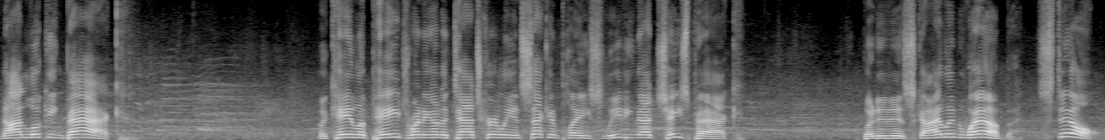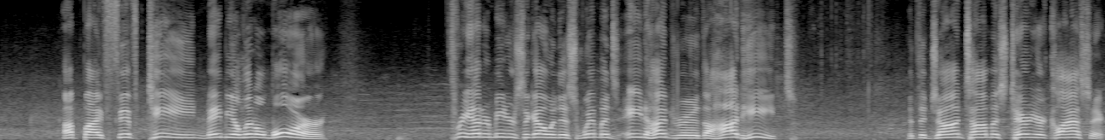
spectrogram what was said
Not looking back. Michaela Page running unattached, currently in second place, leading that chase pack. But it is Skyland Webb still up by 15, maybe a little more. 300 meters to go in this women's 800, the hot heat at the John Thomas Terrier Classic.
